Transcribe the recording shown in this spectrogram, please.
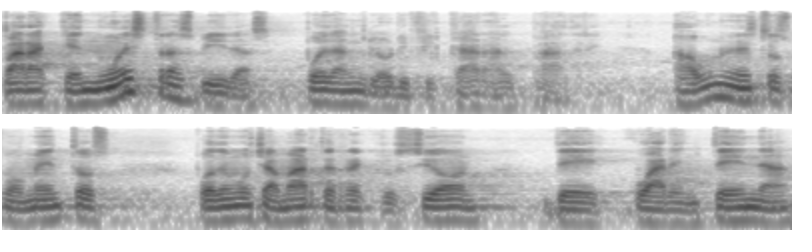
para que nuestras vidas puedan glorificar al Padre. Aún en estos momentos podemos llamar de reclusión, de cuarentena,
